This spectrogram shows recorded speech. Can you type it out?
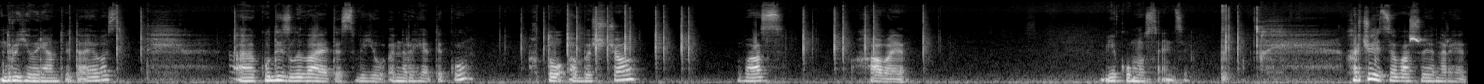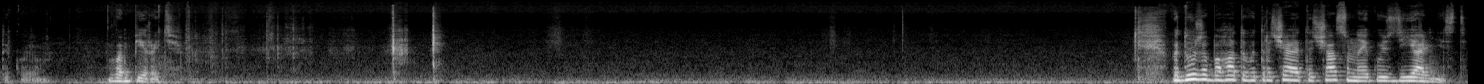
Другий варіант вітаю вас. Куди зливаєте свою енергетику? Хто або що вас хаває? В якому сенсі? Харчується вашою енергетикою. Вампірить. Ви дуже багато витрачаєте часу на якусь діяльність.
